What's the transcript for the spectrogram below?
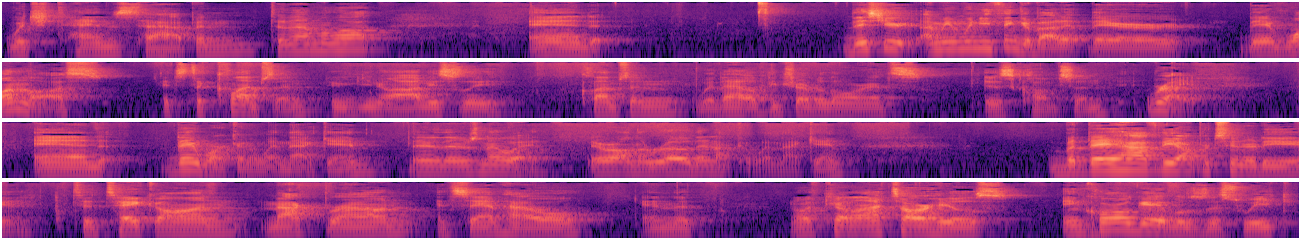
which tends to happen to them a lot. And this year, I mean, when you think about it, they're they have one loss. It's to Clemson, who you know obviously Clemson with a healthy Trevor Lawrence, Is Clemson. right? And they weren't going to win that game. There, there's no way. They were on the road. They're not going to win that game. But they have the opportunity to take on Mack Brown and Sam Howell in the North Carolina Tar Heels in Coral Gables this week.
